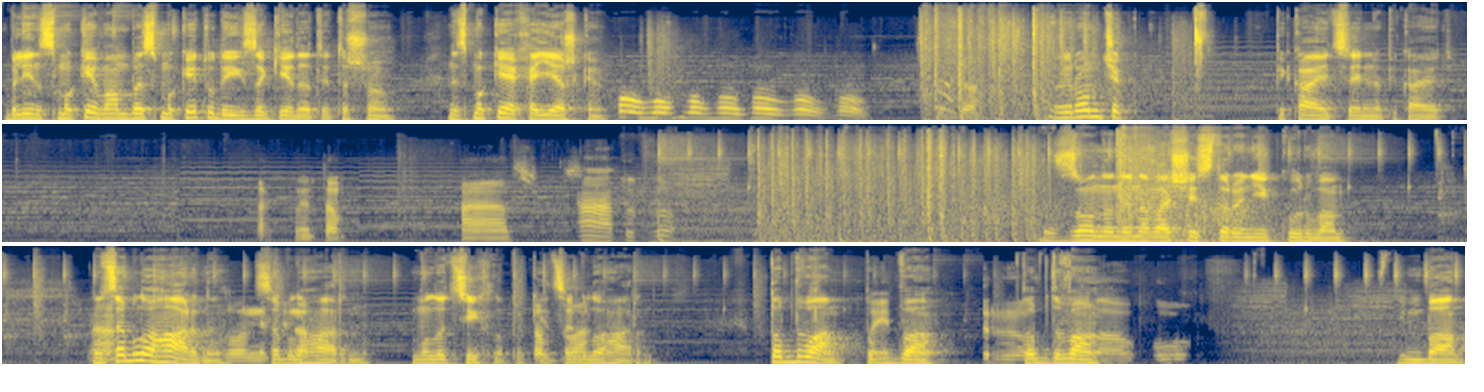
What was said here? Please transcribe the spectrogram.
Блін, смоки, вам без смоки туди їх закидати, ти що? Не смоки, а хаєшки. Воу, воу, воу, воу, воу, воу, воу. Да. Ой, Ромчик. Пікають сильно, пікають. Так, вони там. А, А, тут зо- Зона не на вашій стороні, курва. Ну це було гарно. Зона Це було гарно. Молодці, хлопаки, це Топ-два. було гарно. Топ-2, топ-2. Топ-2. Імба.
